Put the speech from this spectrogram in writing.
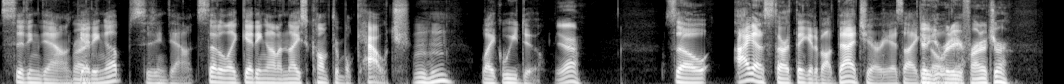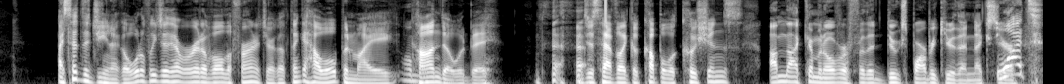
sitting down, Right. getting up, sitting down, instead of like getting on a nice comfortable couch Mm-hmm. like we do. Yeah. So I got to start thinking about that, Jerry, as I get get rid of your furniture. I said to Gene, I go, what if we just got rid of all the furniture? I go, think of how open my Oh, my- condo would be. just have like a couple of cushions. I'm not coming over for the Duke's barbecue then next year. What?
